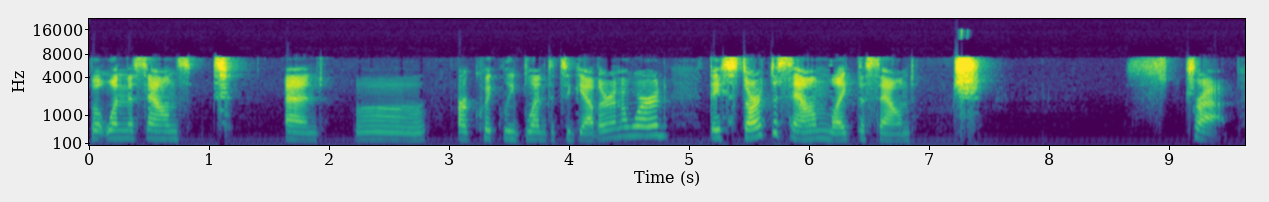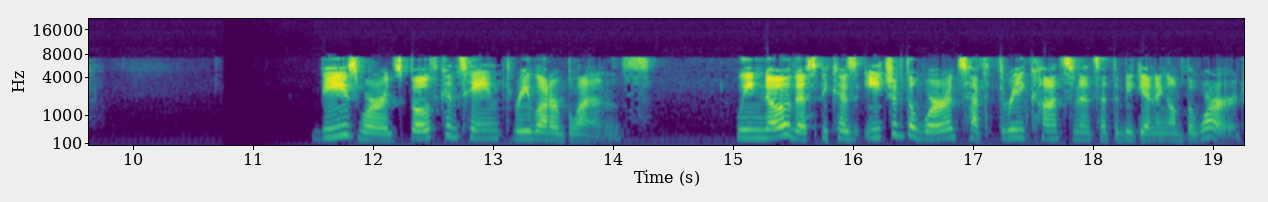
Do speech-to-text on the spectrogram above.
but when the sounds t and r are quickly blended together in a word, they start to sound like the sound ch, strap. These words both contain three-letter blends. We know this because each of the words have three consonants at the beginning of the word.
